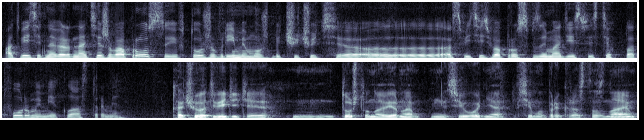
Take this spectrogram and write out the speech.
Ответить, наверное, на те же вопросы и в то же время, может быть, чуть-чуть э, осветить вопрос взаимодействия с техплатформами и кластерами. Хочу ответить э, то, что, наверное, сегодня все мы прекрасно знаем,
